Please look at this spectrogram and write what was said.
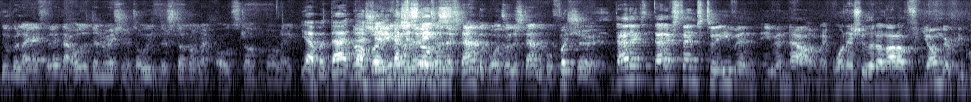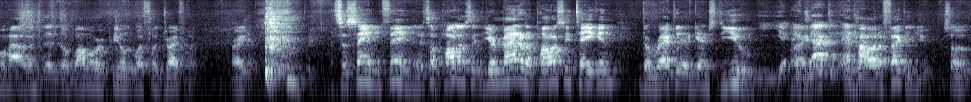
Dude, but like I feel like that older generation is always they're stuck on like old stuff, bro. Like Yeah, but that, No, that but shit, even that it's, just still- it's understandable. It's understandable for But- sure. that ex- that extends to even even now. Like one issue that a lot of younger people have is that Obama repealed wet foot, dry foot, right? it's the same thing. It's a policy. You're mad at a policy taken directly against you Yeah, Right. exactly. and how it affected you. So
